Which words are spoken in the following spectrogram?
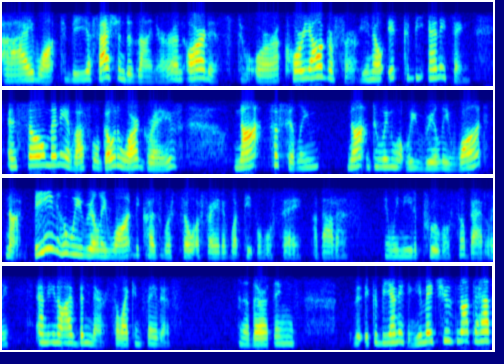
I want to be a fashion designer, an artist, or a choreographer. You know, it could be anything. And so many of us will go to our grave not fulfilling, not doing what we really want, not being who we really want because we're so afraid of what people will say about us. And we need approval so badly. And, you know, I've been there, so I can say this. You know, there are things it could be anything. You may choose not to have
